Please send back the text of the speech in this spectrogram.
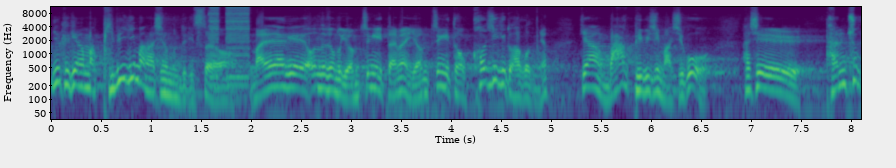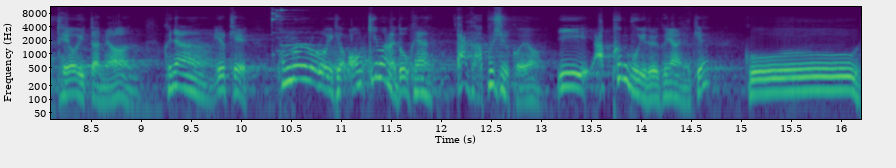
이렇게 그냥 막 비비기만 하시는 분들이 있어요. 만약에 어느 정도 염증이 있다면 염증이 더 커지기도 하거든요. 그냥 막 비비지 마시고 사실 단축되어 있다면 그냥 이렇게 폼롤러로 이렇게 얹기만 해도 그냥 딱 아프실 거예요. 이 아픈 부위를 그냥 이렇게 꾹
